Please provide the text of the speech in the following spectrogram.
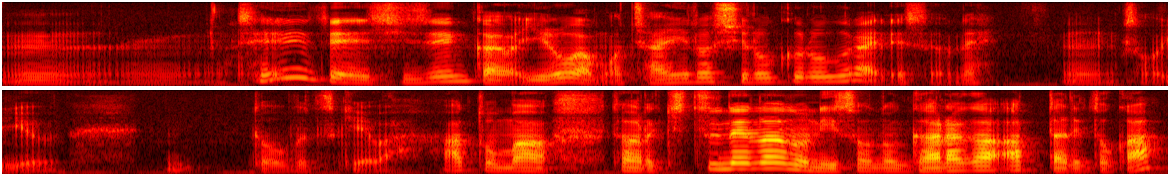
うん。せいぜい自然界は色はもう茶色白黒ぐらいですよね。うんそういう動物系は。あとまあだから狐なのにその柄があったりとか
